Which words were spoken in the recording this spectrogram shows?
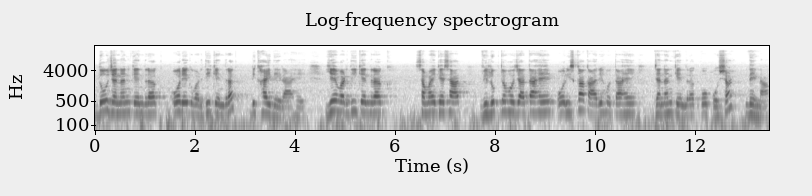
दो जनन केंद्रक और एक वर्धी केंद्रक दिखाई दे रहा है। ये वर्धी केंद्रक समय के साथ विलुप्त हो जाता है और इसका कार्य होता है जनन केंद्रक को पोषण देना।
